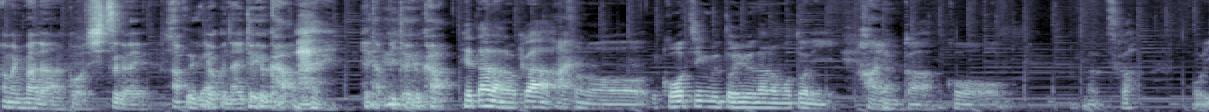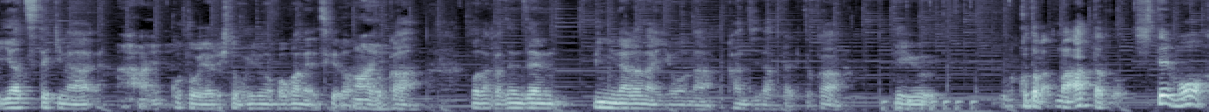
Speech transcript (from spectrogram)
あまりまだ、こう、質があ質が良くないというか、下手っぴというか、下手なのか、はいそのコーチングという名のもとには。ないんかこうなんですか？こう威圧的なはい。ことをやる人もいるのかわかんないですけど、はいとかこうなんか全然身にならないような感じだったりとかっていうことが、まあ、あったとしても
